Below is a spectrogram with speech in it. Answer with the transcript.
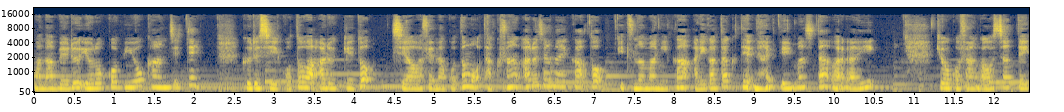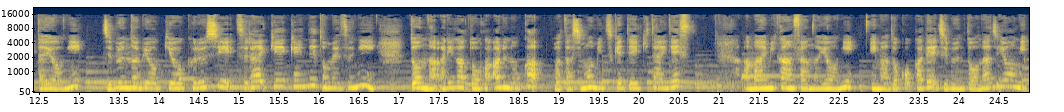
学べる喜びを感じて苦しいことはあるけど幸せなこともたくさんあるじゃないかといつの間にかありがたくて泣いていました笑い。京子さんがおっしゃっていたように自分の病気を苦しい辛い経験で止めずにどんなありがとうがあるのか私も見つけていきたいです。甘いみかんさんのように今どこかで自分と同じように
